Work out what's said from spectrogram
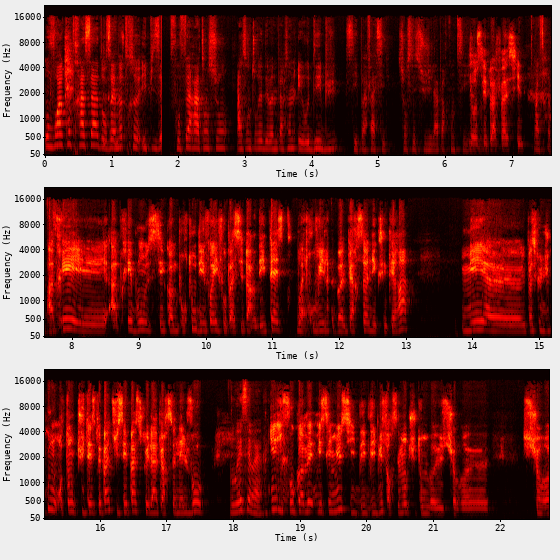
on vous racontera ça dans un autre épisode faut faire attention à s'entourer des bonnes personnes. Et au début c'est pas facile sur ces sujets là par contre c'est non c'est pas facile. Après après bon c'est comme pour tout. Des fois il faut passer par des tests pour trouver la bonne personne etc mais euh, parce que du coup en tant que tu testes pas tu sais pas ce que la personne elle vaut. Oui c'est vrai. Et il faut quand même mais c'est mieux si dès le début forcément tu tombes euh, sur euh, sur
